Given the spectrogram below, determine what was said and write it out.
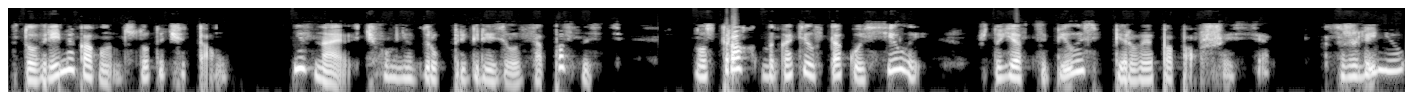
в то время как он что-то читал. Не знаю, с чего мне вдруг пригрезилась опасность, но страх накатил с такой силой, что я вцепилась в первое попавшееся. К сожалению,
